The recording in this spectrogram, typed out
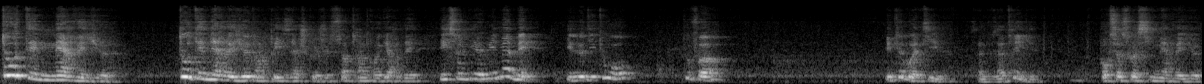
tout est merveilleux. Tout est merveilleux dans le paysage que je suis en train de regarder. Il se le dit à lui-même, mais il le dit tout haut, tout fort. Et que voit-il? Ça nous intrigue, pour que ça soit si merveilleux.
